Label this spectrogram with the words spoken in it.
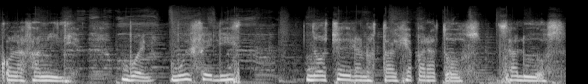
con la familia. Bueno, muy feliz noche de la nostalgia para todos. Saludos.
